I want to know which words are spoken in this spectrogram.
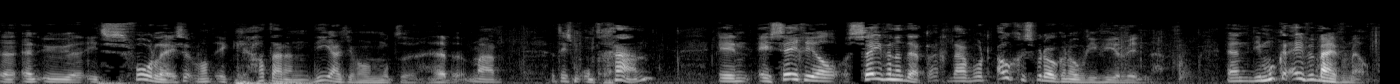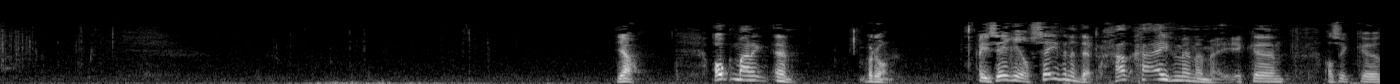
uh, en u iets voorlezen, want ik had daar een diaatje van moeten hebben, maar het is me ontgaan. In Ezekiel 37, daar wordt ook gesproken over die vier winden. En die moet ik er even bij vermelden. Ja. Openbaring, eh, pardon. Ezekiel 37. Ga, ga even met me mee. Ik, eh, als ik eh,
